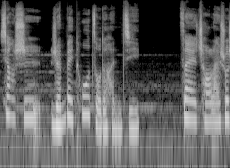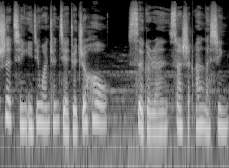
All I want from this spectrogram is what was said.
像是人被拖走的痕迹。在朝来说事情已经完全解决之后，四个人算是安了心，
